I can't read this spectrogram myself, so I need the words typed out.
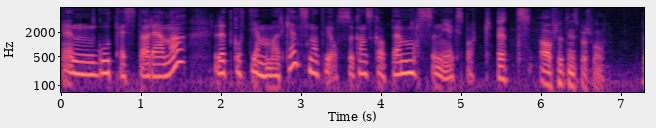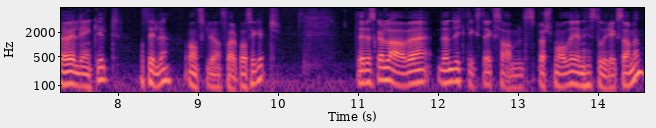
en god testarena, eller et godt hjemmemarked, sånn at vi også kan skape masse ny eksport. Et avslutningsspørsmål. Det er veldig enkelt å stille, vanskelig å svare på sikkert. Dere skal lage den viktigste eksamensspørsmålet i en historieeksamen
